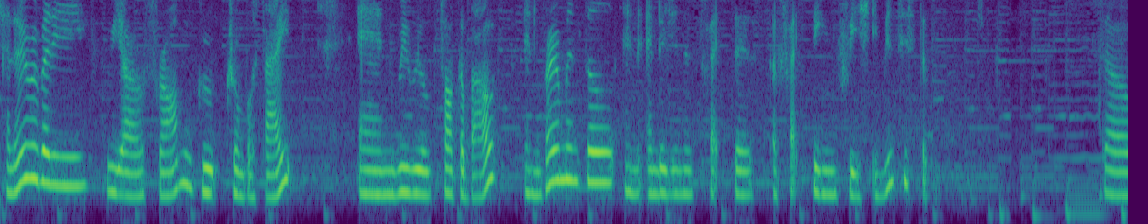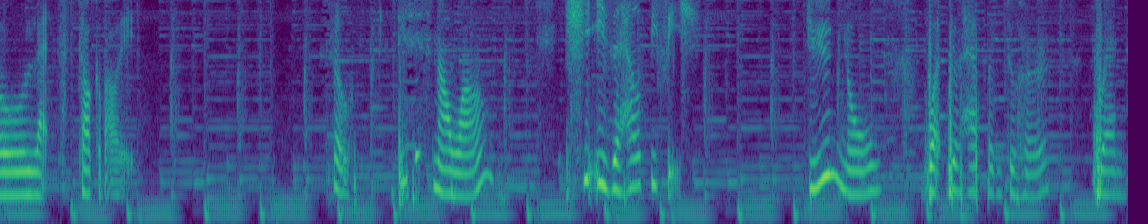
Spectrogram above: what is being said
Hello, everybody. We are from Group Thrombocyte, and we will talk about environmental and endogenous factors affecting fish immune system. So let's talk about it. So this is Nawal. She is a healthy fish. Do you know what will happen to her when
